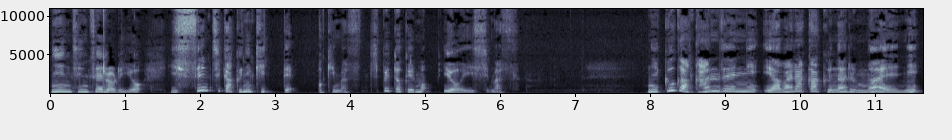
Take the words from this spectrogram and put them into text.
人参セロリを1センチ角に切っておきます。チペトケも用意します。肉が完全に柔らかくなる前に、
